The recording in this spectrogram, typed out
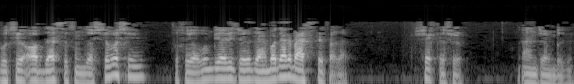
بطری آب دستتون داشته باشین تو خیابون بیاری جلو در با در بسته فقط. شکلشو انجام بدین.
